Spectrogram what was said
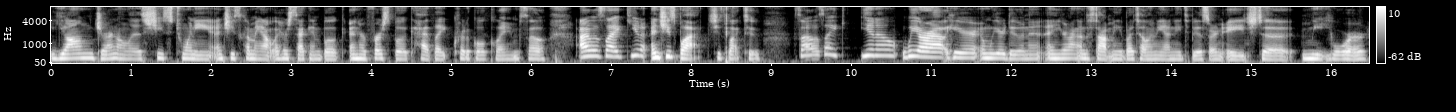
young journalist. She's 20 and she's coming out with her second book, and her first book had like critical acclaim. So I was like, you know, and she's black. She's black too. So I was like, you know, we are out here and we are doing it, and you're not going to stop me by telling me I need to be a certain age to meet your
